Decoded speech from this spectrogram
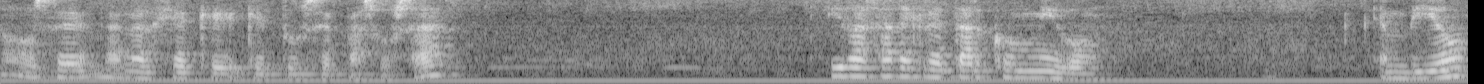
no sé, la energía que, que tú sepas usar. Y vas a decretar conmigo. Envío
